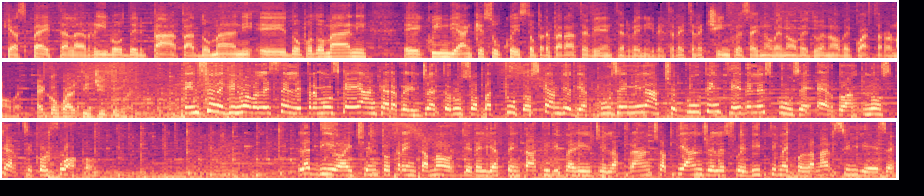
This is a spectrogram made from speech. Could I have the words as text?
che aspetta l'arrivo del Papa domani e dopodomani e quindi anche su questo preparatevi a intervenire. 335 699 2949. Ecco qua il TG2. Tensione di nuovo alle stelle tra Mosca e Ankara per il getto russo abbattuto, scambio di accuse e minacce. Putin chiede le scuse, Erdogan non scherzi col fuoco. L'addio ai 130 morti degli attentati di Parigi. La Francia piange le sue vittime con la Marsigliese.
